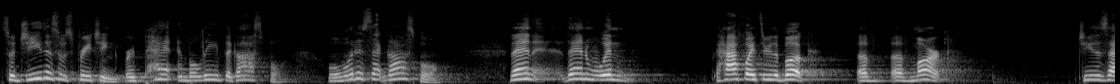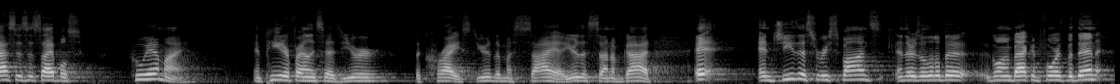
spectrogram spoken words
So Jesus was preaching, Repent and believe the gospel. Well, what is that gospel? Then, then when halfway through the book of, of Mark, Jesus asked his disciples, Who am I? And Peter finally says, You're the Christ. You're the Messiah. You're the Son of God. And Jesus responds, and there's a little bit going back and forth, but then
